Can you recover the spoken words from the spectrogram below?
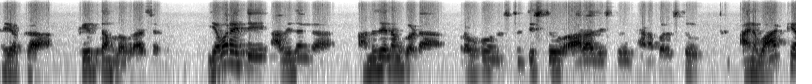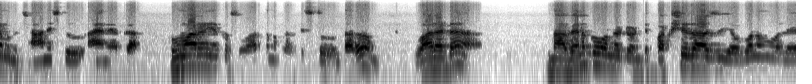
ఈ యొక్క కీర్తనలో రాశాడు ఎవరైతే ఆ విధంగా అనుదినం కూడా ప్రభువును స్థుతిస్తూ ఆరాధిస్తూ ఘనపరుస్తూ ఆయన వాక్యమును ధ్యానిస్తూ ఆయన యొక్క కుమారుని యొక్క స్వార్థను ప్రకటిస్తూ ఉంటారో. వారట నా వెనుక ఉన్నటువంటి పక్షిరాజు యవ్వనం వలె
